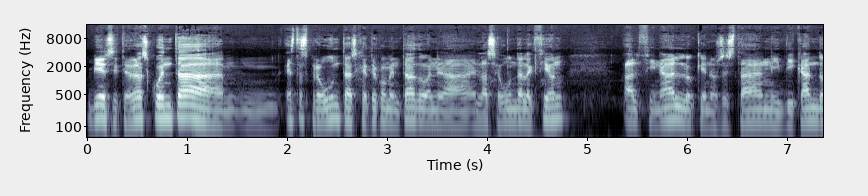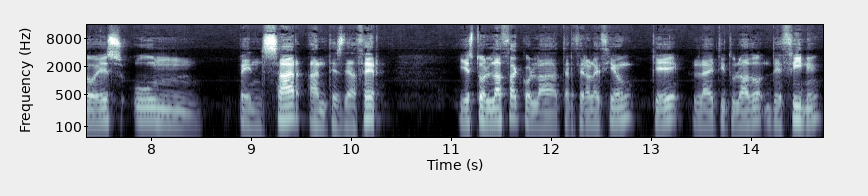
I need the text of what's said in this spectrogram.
Bien, si te das cuenta, mm, estas preguntas que te he comentado en la, en la segunda lección, al final lo que nos están indicando es un pensar antes de hacer. Y esto enlaza con la tercera lección que la he titulado Define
